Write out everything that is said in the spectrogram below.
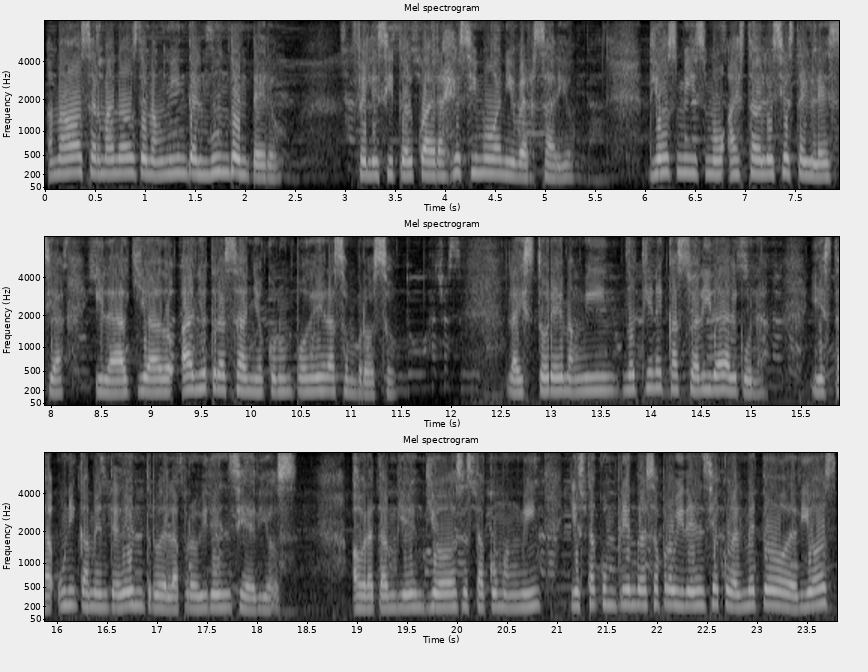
Amados hermanos de Mangmin del mundo entero, felicito el cuadragésimo aniversario. Dios mismo ha establecido esta iglesia y la ha guiado año tras año con un poder asombroso. La historia de Mangmin no tiene casualidad alguna y está únicamente dentro de la providencia de Dios. Ahora también Dios está con Manmin y está cumpliendo esa providencia con el método de Dios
